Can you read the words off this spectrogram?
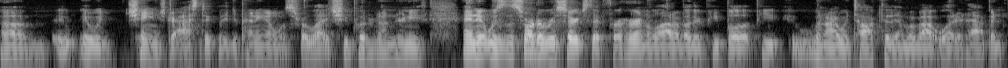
um, it, it, would change drastically depending on what sort of light she put it underneath. And it was the sort of research that for her and a lot of other people, when I would talk to them about what had happened,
